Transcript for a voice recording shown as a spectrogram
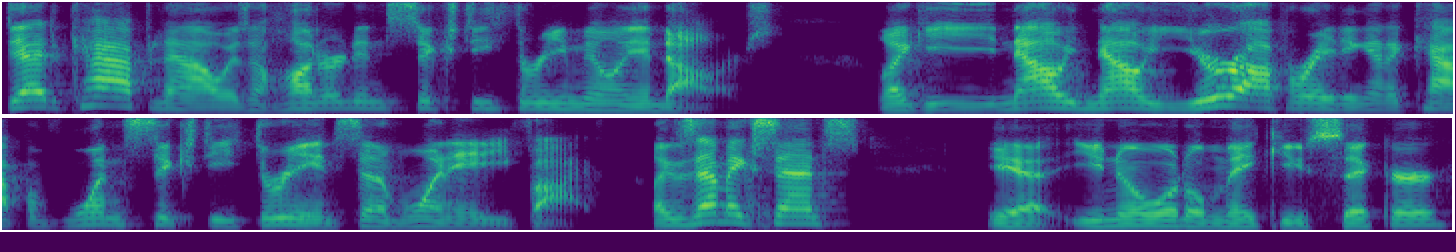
dead cap now is $163 million. Like now, now you're operating at a cap of 163 instead of 185. Like, does that make sense? Yeah. You know what'll make you sicker?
